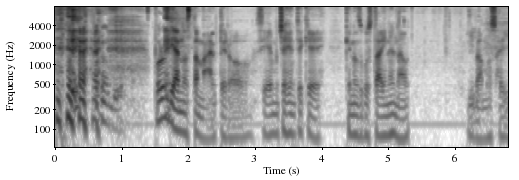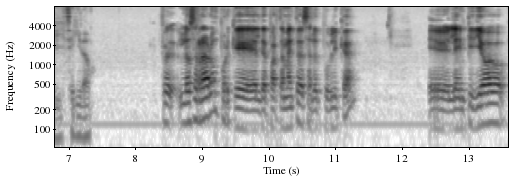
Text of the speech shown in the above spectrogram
por un día. por un día no está mal, pero sí hay mucha gente que, que nos gusta In and Out. Y vamos ahí seguido. Pues lo cerraron porque el Departamento de Salud Pública eh, le impidió.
